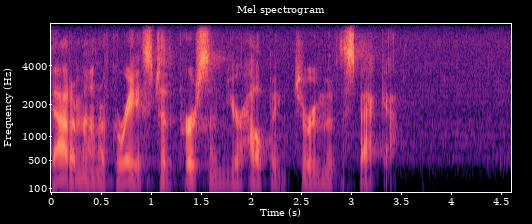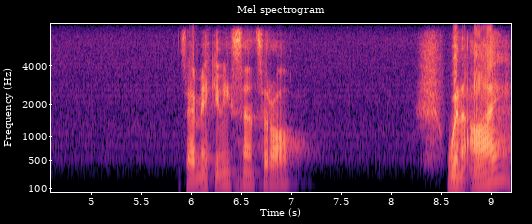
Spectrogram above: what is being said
that amount of grace to the person you're helping to remove the speck out. Does that make any sense at all? When I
